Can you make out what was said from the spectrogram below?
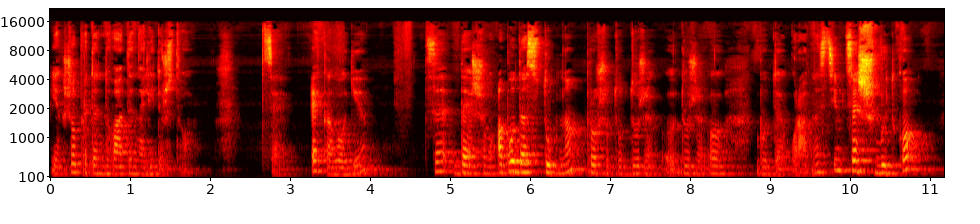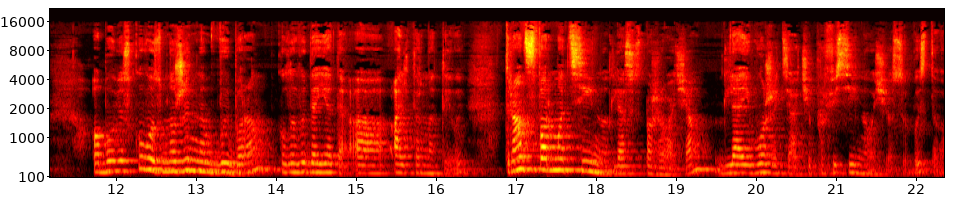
якщо претендувати на лідерство. Це екологія. Це дешево або доступно. Прошу тут дуже дуже бути акуратно з цим. Це швидко. Обов'язково з множинним вибором, коли ви даєте альтернативи, трансформаційно для споживача, для його життя, чи професійного, чи особистого.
